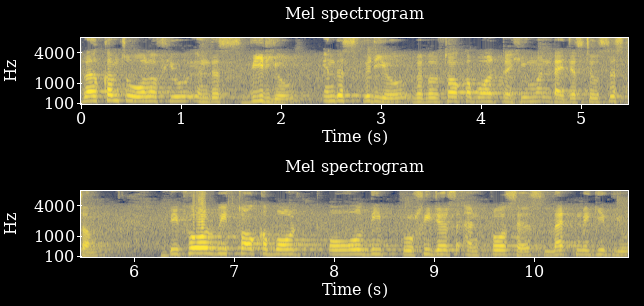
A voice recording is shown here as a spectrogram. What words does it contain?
Welcome to all of you in this video. In this video, we will talk about the human digestive system. Before we talk about all the procedures and process, let me give you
